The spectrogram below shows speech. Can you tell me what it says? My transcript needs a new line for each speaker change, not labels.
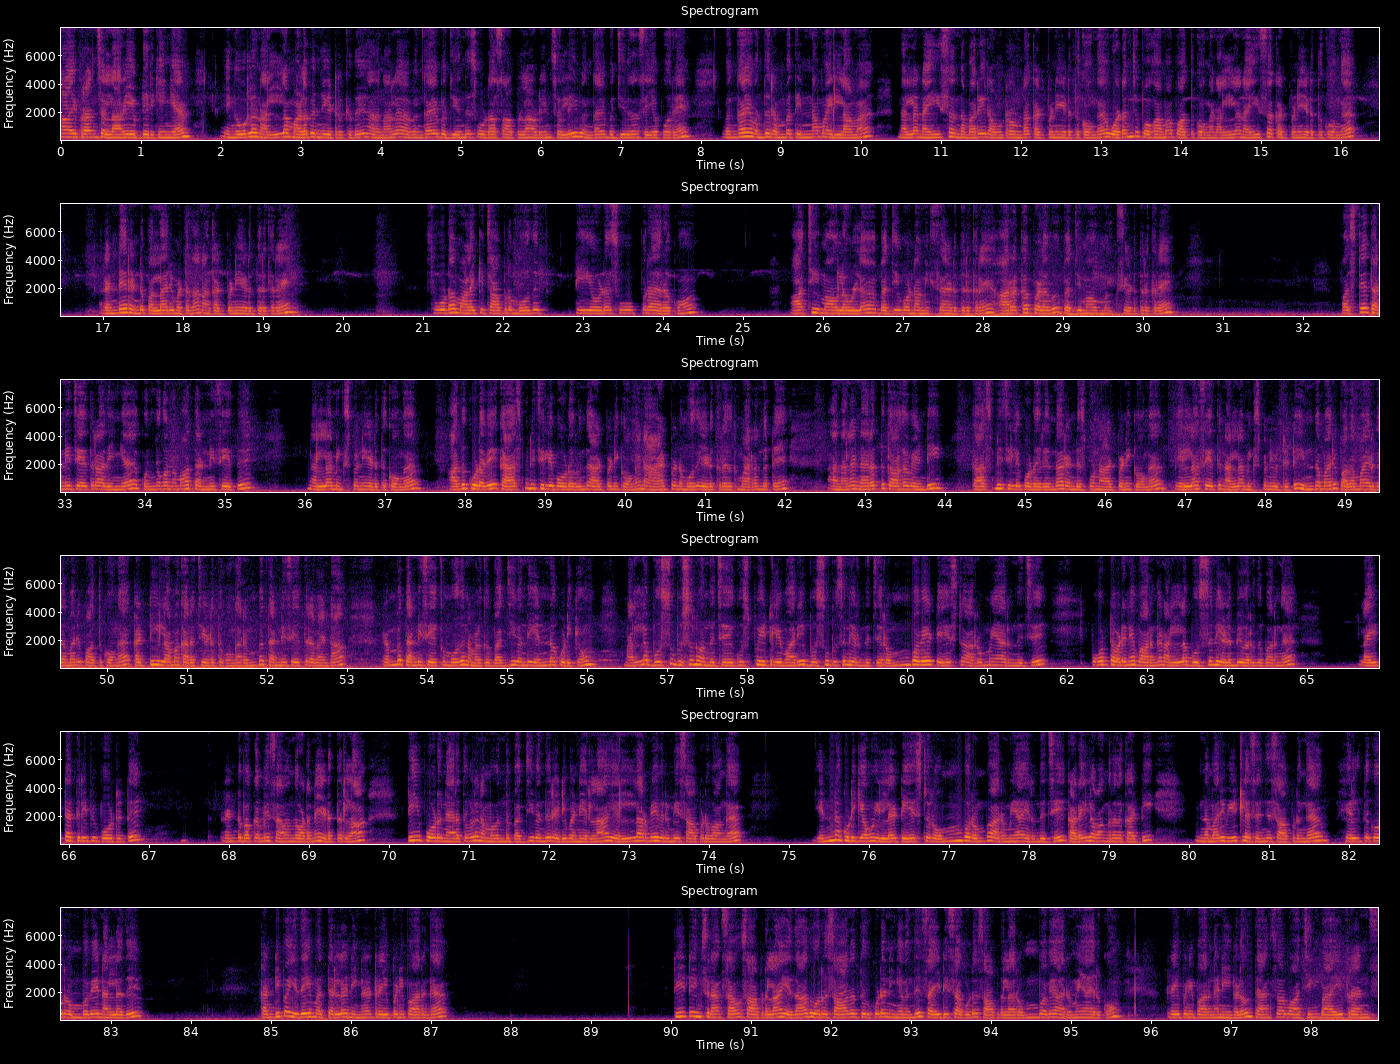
Hi friends எல்லாரும் எப்படி இருக்கீங்க? எங்கள் ஊரில் நல்லா மழை பெஞ்சிக்கிட்டு இருக்குது. அதனால் வெங்காய பஜ்ஜி வந்து சூடாக சாப்பிட்லாம் அப்படின்னு சொல்லி வெங்காய பஜ்ஜி தான் செய்ய போகிறேன் வெங்காயம் வந்து ரொம்ப தின்னமாக இல்லாமல் நல்லா நைஸாக அந்த மாதிரி ரவுண்ட் ரவுண்டாக கட் பண்ணி எடுத்துக்கோங்க. உடஞ்சி போகாமல் பார்த்துக்கோங்க. நல்லா நைஸாக கட் பண்ணி எடுத்துக்கோங்க. ரெண்டே ரெண்டு பல்லாரி மட்டும் தான் நான் கட் பண்ணி எடுத்துருக்கிறேன். சூடாக மழைக்கு சாப்பிடும்போது டீயோட சூப்பராக இருக்கும். ஆச்சி மாவில் உள்ள பஜ்ஜி போண்டா மிக்ஸ் தான் எடுத்துருக்கிறேன். அரை கப் அளவு பஜ்ஜி மாவு மிக்ஸ் எடுத்துருக்கிறேன். ஃபஸ்ட்டே தண்ணி சேர்த்துறாதீங்க. கொஞ்சம் கொஞ்சமாக தண்ணி சேர்த்து நல்லா மிக்ஸ் பண்ணி எடுத்துக்கோங்க. அது கூடவே காஷ்மீரி சில்லி பவுடர் வந்து ஆட் பண்ணிக்கோங்க. நான் ஆட் பண்ணும்போது எடுக்கிறதுக்கு மறந்துட்டேன். அதனால் நிறத்துக்காக வேண்டி காஷ்மீர் சில்லி பவுடர் இருந்தால் ரெண்டு ஸ்பூன் ஆட் பண்ணிக்கோங்க. எல்லாம் சேர்த்து நல்லா மிக்ஸ் பண்ணி விட்டுட்டு இந்த மாதிரி பதமாக இருக்கிற மாதிரி பார்த்துக்கோங்க கட்டி இல்லாமல் கரைச்சி எடுத்துக்கோங்க. ரொம்ப தண்ணி சேர்த்துற வேண்டாம். ரொம்ப தண்ணி சேர்க்கும் போது நம்மளுக்கு பஜ்ஜி வந்து எண்ணெய் குடிக்கும். நல்லா புசு புசுன்னு வந்துச்சு. குஸ்பு இட்லி மாதிரி புசு புசுன்னு இருந்துச்சு. ரொம்பவே டேஸ்ட்டு அருமையாக இருந்துச்சு. போட்ட உடனே பாருங்கள் நல்லா புஸ்ஸுன்னு எலும்பி வருது பாருங்கள் லைட்டாக திருப்பி போட்டுட்டு ரெண்டு பக்கமே சவந்த உடனே எடுத்துடலாம். டீ போடும் நேரத்துக்குள்ளே நம்ம வந்து பஜ்ஜி வந்து ரெடி பண்ணிடலாம் எல்லாருமே விரும்பி சாப்பிடுவாங்க. எண்ணெய் குடிக்கவும் இல்லை. டேஸ்ட்டு ரொம்ப ரொம்ப அருமையாக இருந்துச்சு. கடையில் வாங்குறத காட்டி இந்த மாதிரி வீட்டில் செஞ்சு சாப்பிடுங்க. ஹெல்த்துக்கும் ரொம்பவே நல்லது. கண்டிப்பாக இதே மெத்தடில் நீங்களும் ட்ரை பண்ணி பாருங்கள் டீ டைம் ஸ்நாக்ஸாகவும் சாப்பிடலாம். ஏதாவது ஒரு சாதத்துக்கு கூட நீங்கள் வந்து சைடிஷாக கூட சாப்பிடலாம். ரொம்பவே அருமையாக இருக்கும். ட்ரை பண்ணி பாருங்கள் நீங்களும். தேங்க்ஸ் ஃபார் வாட்சிங் பை ஃப்ரெண்ட்ஸ்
